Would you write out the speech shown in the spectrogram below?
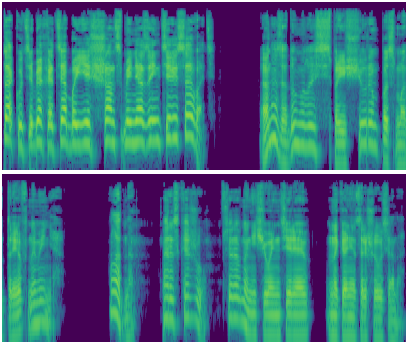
так у тебя хотя бы есть шанс меня заинтересовать». Она задумалась с прищуром, посмотрев на меня. «Ладно, расскажу. Все равно ничего не теряю», — наконец решилась она.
